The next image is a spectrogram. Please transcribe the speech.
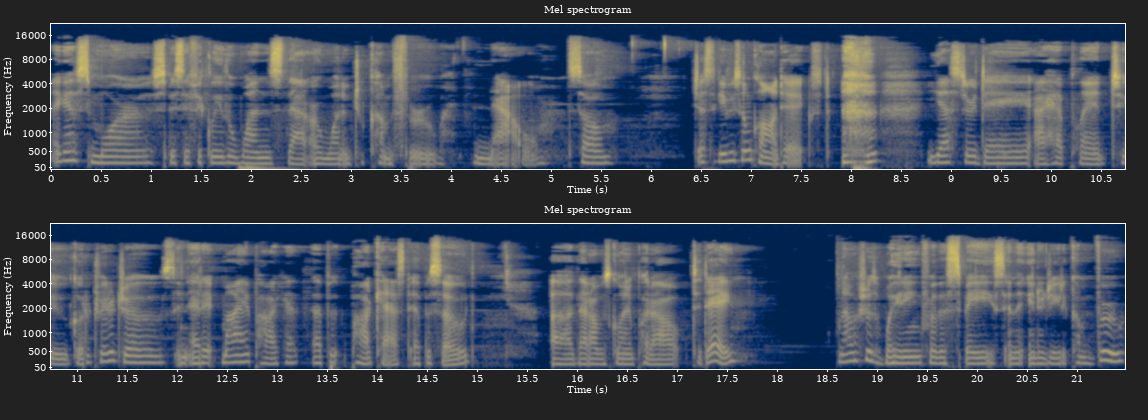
I guess more specifically the ones that are wanting to come through now. So, just to give you some context, yesterday I had planned to go to Trader Joe's and edit my podcast podcast episode uh, that I was going to put out today. And I was just waiting for the space and the energy to come through,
